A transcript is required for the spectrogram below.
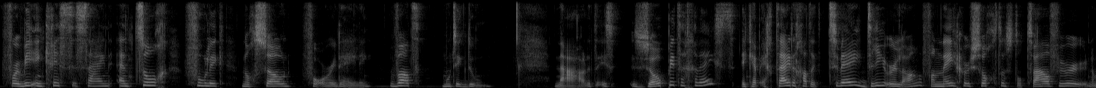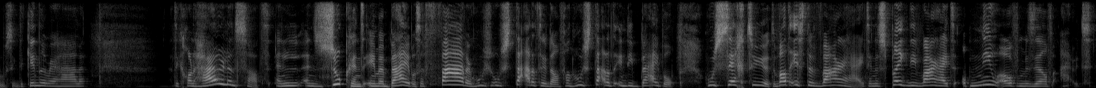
voor wie in Christus zijn. En toch voel ik nog zo'n veroordeling. Wat moet ik doen? Nou, dat is zo pittig geweest. Ik heb echt tijden gehad, ik twee, drie uur lang, van negen uur s ochtends tot twaalf uur, dan moest ik de kinderen weer halen. Dat ik gewoon huilend zat en, en zoekend in mijn Bijbel. Zeg, vader, hoe, hoe staat het er dan? Van, hoe staat het in die Bijbel? Hoe zegt u het? Wat is de waarheid? En dan spreek ik die waarheid opnieuw over mezelf uit.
